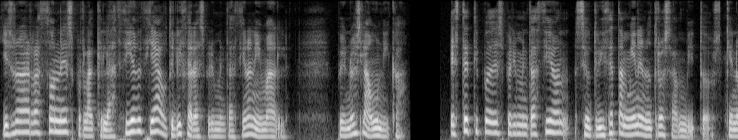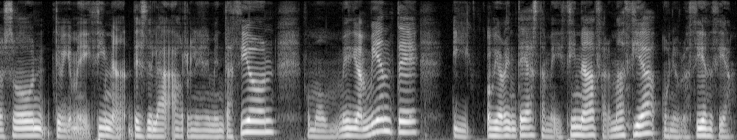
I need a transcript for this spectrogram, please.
y es una de las razones por la que la ciencia utiliza la experimentación animal, pero no es la única. Este tipo de experimentación se utiliza también en otros ámbitos, que no son de biomedicina, desde la agroalimentación, como medio ambiente y obviamente hasta medicina, farmacia o neurociencia.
